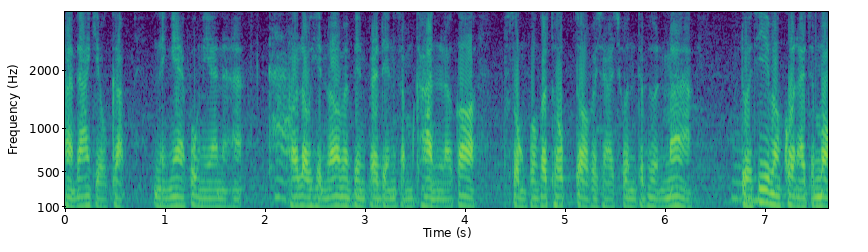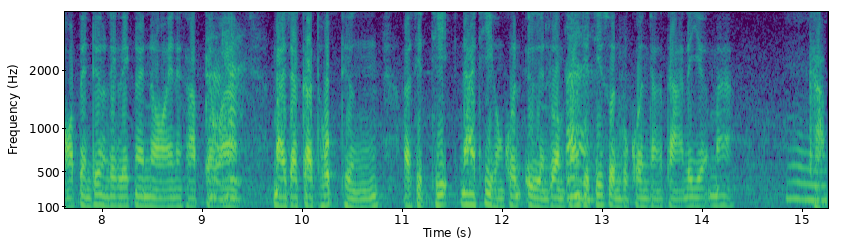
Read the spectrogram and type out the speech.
ทางด้านเกี่ยวกับในแง่พวกนี้นะฮะ ค่ะ เพราะเราเห็นว่ามันเป็นประเด็นสำคัญ แล้วก็ส่งผลกระทบต่อประชาชนจำนวนมากอืม โดยที่บางคนอาจจะมองว่าเป็นเรื่องเล็ก ๆ น้อยๆนะครับ แต่ค่ะว่ามันจะกระทบถึงเอ่อสิทธิหน้าที่ของคนอื่น รวมทั้งอ่าสิทธิส่วนบุคคลต่างๆ ได้เยอะมากอืมครับ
